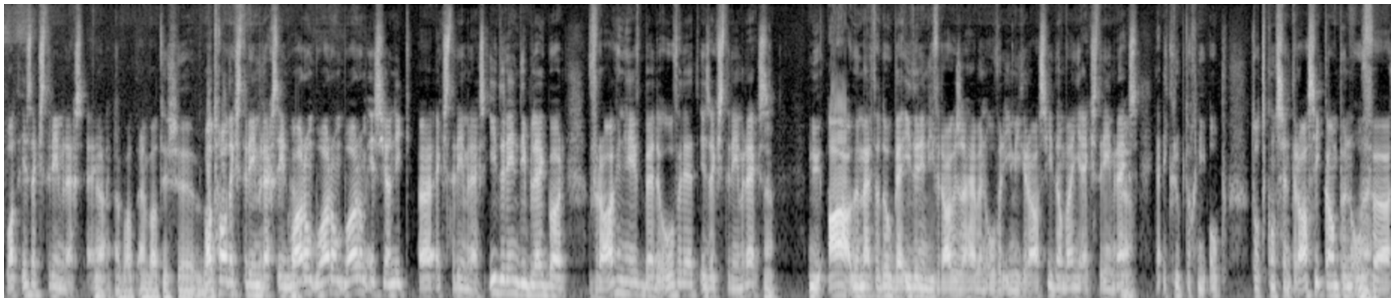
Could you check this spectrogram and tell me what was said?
wat is extreem rechts eigenlijk? Ja, en, wat, en wat is... Uh, wat... houdt extreem rechts in? Waarom, waarom, waarom is Yannick extreem rechts? Iedereen die blijkbaar vragen heeft bij de overheid, is extreem rechts. Nu, A, we merken dat ook bij iedereen die vragen zou hebben over immigratie, dan ben je extreem rechts. Ja. ik roep toch niet op tot concentratiekampen of, eh,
